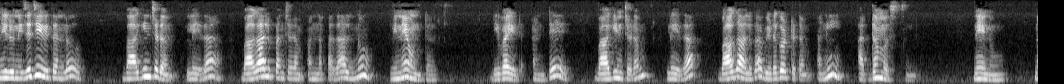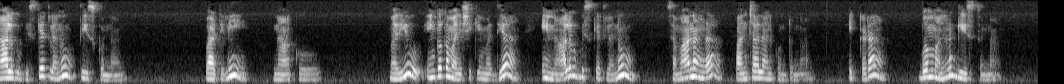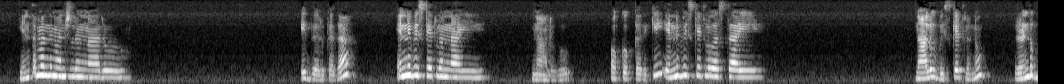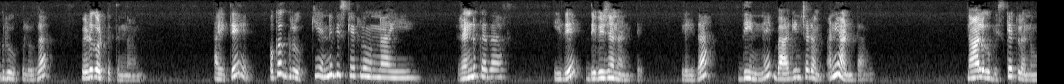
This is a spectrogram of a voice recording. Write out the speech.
మీరు నిజ జీవితంలో భాగించడం లేదా భాగాలు పంచడం అన్న పదాలను వినే ఉంటారు. డివైడ్ అంటే భాగించడం లేదా భాగాలుగా విడగొట్టడం అని అర్థం వస్తుంది. నేను నాలుగు బిస్కెట్లను తీసుకున్నాను. వాటిని నాకు మరియు ఇంకొక మనిషికి మధ్య ఈ నాలుగు బిస్కెట్లను సమానంగా పంచాలనుకుంటున్నాను. ఇక్కడ బొమ్మలను గీస్తున్నాను ఎంతమంది మనుషులు ఉన్నారు ఇద్దరు కదా? ఎన్ని బిస్కెట్లు ఉన్నాయి నాలుగు. ఒక్కొక్కరికి ఎన్ని బిస్కెట్లు వస్తాయి? నాలుగు బిస్కెట్లను రెండు గ్రూపులుగా విడగొట్టుతున్నాను. అయితే ఒక గ్రూప్కి ఎన్ని బిస్కెట్లు ఉన్నాయి? రెండు కదా? ఇదే డివిజన్ అంటే లేదా? దీన్నే భాగించడం అని అంటాము నాలుగు బిస్కెట్లను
